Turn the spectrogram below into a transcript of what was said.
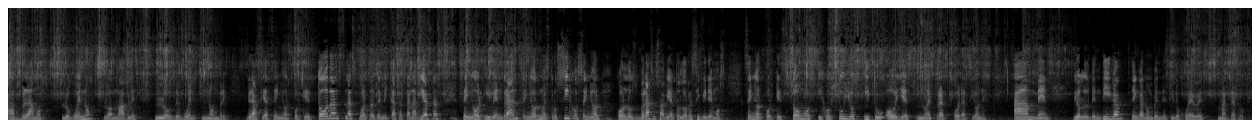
hablamos lo bueno, lo amable, lo de buen nombre. Gracias, Señor, porque todas las puertas de mi casa están abiertas, Señor, y vendrán, Señor, nuestros hijos, Señor, con los brazos abiertos los recibiremos, Señor, porque somos hijos tuyos y tú oyes nuestras oraciones. Amén. Dios los bendiga. Tengan un bendecido jueves. Magda Roque.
